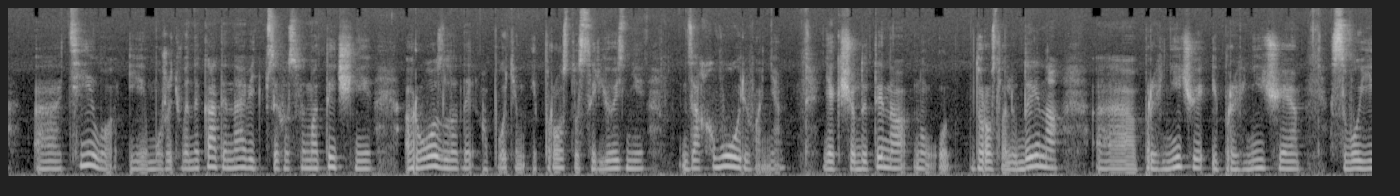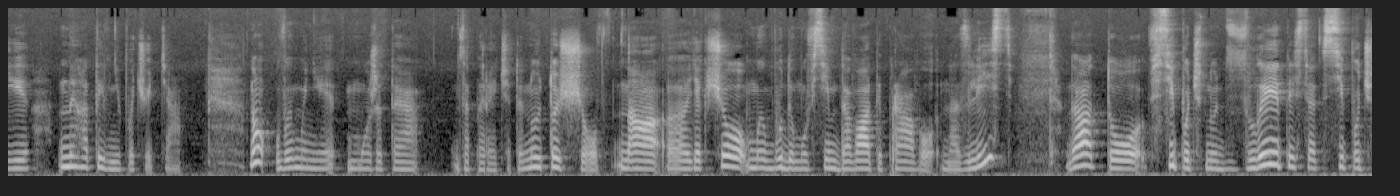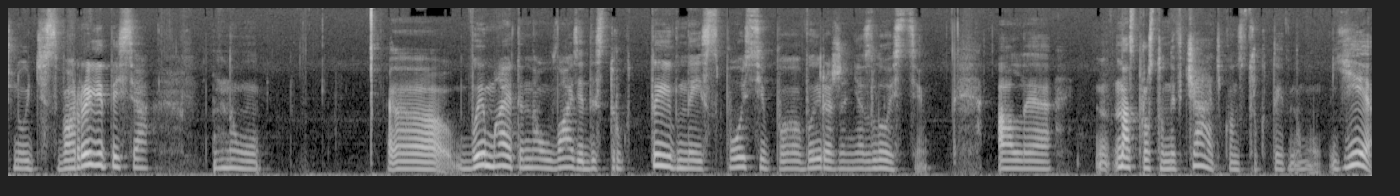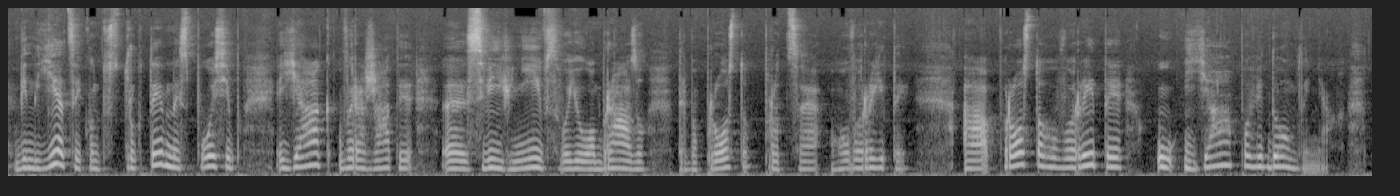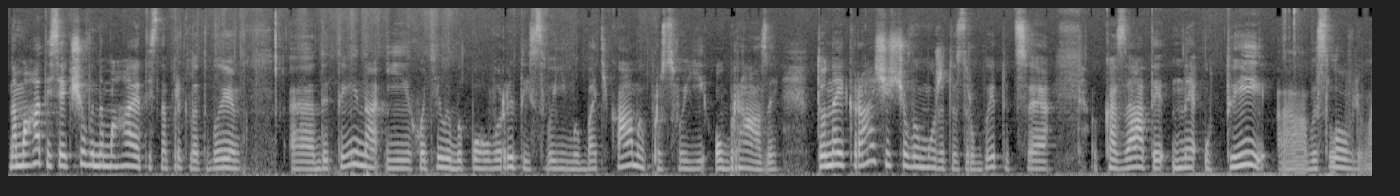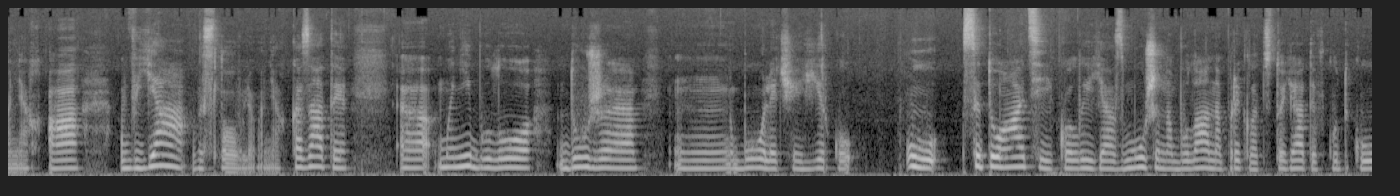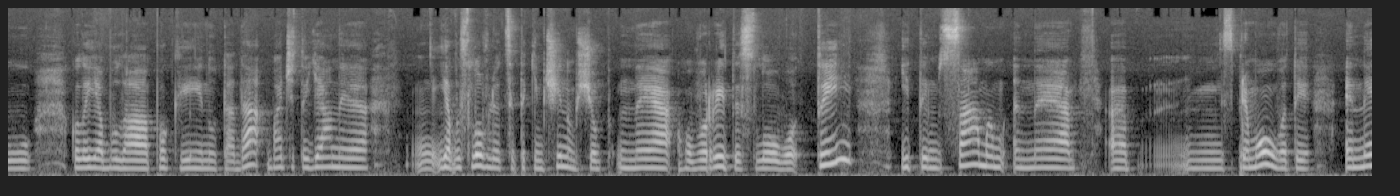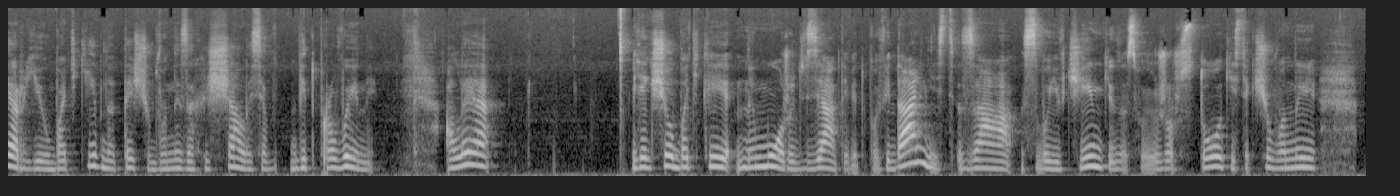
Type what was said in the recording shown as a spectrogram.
тіло, і можуть виникати навіть психосоматичні розлади, а потім і просто серйозні захворювання. Якщо дитина, ну доросла людина, е, пригнічує і пригнічує свої негативні почуття. Ну, ви мені можете заперечити. Ну то що, на, е, якщо ми будемо всім давати право на злість, да, то всі почнуть злитися, всі почнуть сваритися. Ну, е, ви маєте на увазі деструктивний спосіб е, вираження злості. Але нас просто не вчать конструктивному. Є, Він є цей конструктивний спосіб, як виражати е, свій гнів, свою образу. Треба просто про це говорити. Просто говорити у я-повідомленнях. Намагатися, якщо ви намагаєтесь, наприклад, ви е, дитина і хотіли би поговорити із своїми батьками про свої образи, то найкраще, що ви можете зробити, це казати не у ти е, висловлюваннях, а в я висловлюваннях. Казати е, мені було дуже боляче, гірко у ситуації, коли я змушена була, наприклад, стояти в кутку, коли я була покинута. Да? Бачите, я не я висловлюю це таким чином, щоб не говорити слово ти і тим самим не е, спрямовувати енергію батьків на те, щоб вони захищалися від провини. Але Якщо батьки не можуть взяти відповідальність за свої вчинки, за свою жорстокість, якщо вони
